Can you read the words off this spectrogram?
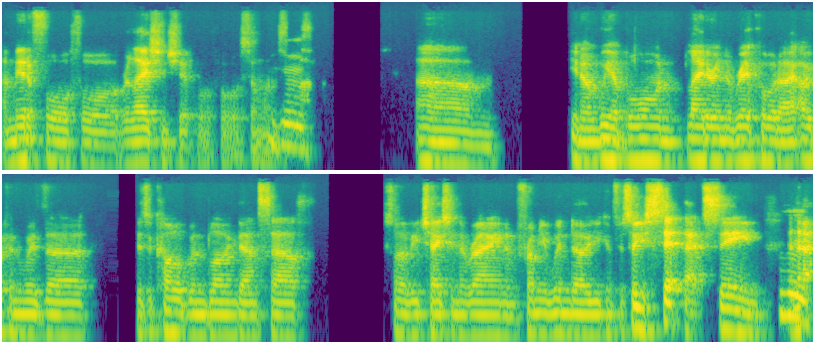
a metaphor for relationship or for someone's mm-hmm. um you know we are born later in the record i open with uh there's a cold wind blowing down south slowly chasing the rain and from your window you can so you set that scene. Mm-hmm. and that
